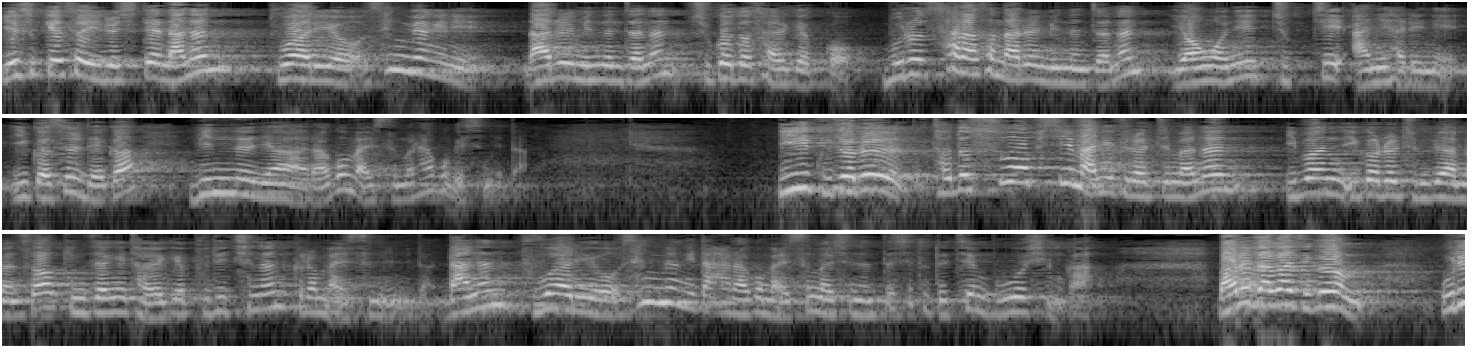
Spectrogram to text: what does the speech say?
예수께서 이르시되 나는 부활이요 생명이니 나를 믿는 자는 죽어도 살겠고 무릇 살아서 나를 믿는 자는 영원히 죽지 아니하리니 이것을 내가 믿느냐라고 말씀을 하고 계십니다. 이 구절을 저도 수없이 많이 들었지만은 이번 이거를 준비하면서 굉장히 저에게 부딪히는 그런 말씀입니다. 나는 부활이요 생명이다라고 말씀하시는 뜻이 도대체 무엇인가? 마르다가 지금 우리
